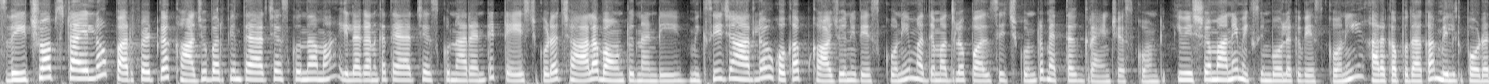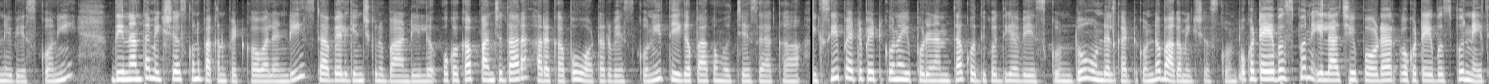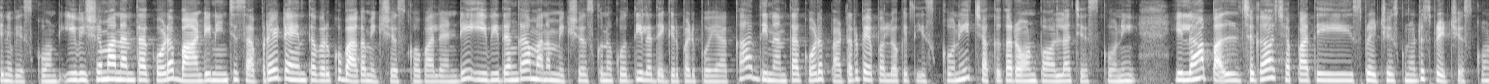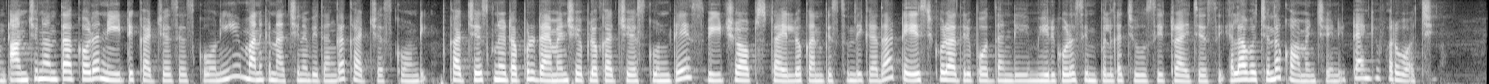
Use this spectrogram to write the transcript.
Sweet shop స్టైల్లో పర్ఫెక్ట్గా కాజు బర్ఫీని తయారు చేసుకుందామా? ఇలా కనుక తయారు చేసుకున్నారంటే టేస్ట్ కూడా చాలా బాగుంటుందండి. మిక్సీ జార్లో ఒక కప్ కాజుని వేసుకొని మధ్య మధ్యలో పల్స్ ఇచ్చుకుంటూ మెత్తగా గ్రైండ్ చేసుకోండి. ఈ మిశ్రమాన్ని మిక్సింగ్ బౌల్కి వేసుకొని అరకప్పు దాకా మిల్క్ పౌడర్ని వేసుకొని దీనంతా మిక్స్ చేసుకుని పక్కన పెట్టుకోవాలండి. స్టవ్ వెలిగించుకుని బాండీలో ఒక కప్ పంచదార అరకప్పు వాటర్ వేసుకొని తీగపాకం వచ్చేసాక మిక్సీ పెట్టి పెట్టుకున్న ఈ పొడినంతా కొద్ది కొద్దిగా వేసుకుంటూ ఉండలు కట్టకుండా బాగా మిక్స్ చేసుకుంటూ ఒక టేబుల్ స్పూన్ ఇలాచీ పౌడర్ ఒక టేబుల్ స్పూన్ నేతిని వేసుకోండి. ఈ విషయమానంతా కూడా బాండీ నుంచి సపరేట్ అయ్యేంత వరకు బాగా మిక్స్ చేసుకోవాలండి. ఈ విధంగా మనం మిక్స్ చేసుకున్న కొద్దీ ఇలా దగ్గర పడిపోయాక దీనంతా కూడా బటర్ పేపర్లోకి తీసుకొని చక్కగా రౌండ్ బాల్లా చేసుకొని ఇలా పల్చగా చపాతీ స్ప్రెడ్ చేసుకున్నట్టు స్ప్రెడ్ చేసుకోండి. అంచునంతా కూడా నీట్గా కట్ చేసేసుకొని మనకు నచ్చిన విధంగా కట్ చేసుకోండి. కట్ చేసుకునేటప్పుడు డైమండ్ షేప్లో కట్ చేసుకుంటే స్వీట్ షాప్ స్టైల్లో కనిపిస్తుంది కదా. టేస్ట్ కూడా అదిరిపోద్దండి. మీరు కూడా సింపుల్గా చూసి ట్రై చేసి ఎలా వచ్చిందో కామెంట్ చేయండి. Thank you for watching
